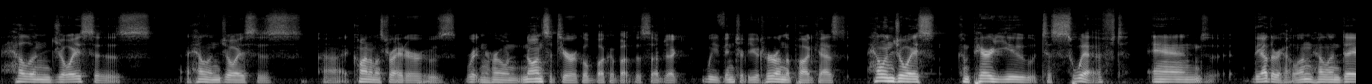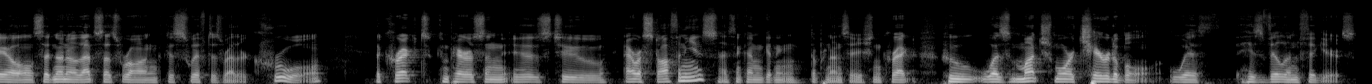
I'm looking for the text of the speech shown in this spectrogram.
Helen Joyce's Helen Joyce's uh, economist writer who's written her own non-satirical book about the subject. We've interviewed her on the podcast. Helen Joyce compared you to Swift, and the other Helen, Helen Dale, said, "No, no, that's that's wrong because Swift is rather cruel." The correct comparison is to Aristophanes, I think I'm getting the pronunciation correct, who was much more charitable with his villain figures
